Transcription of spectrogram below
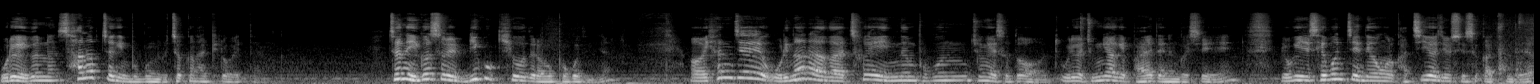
우리가 이거는 산업적인 부분으로 접근할 필요가 있다는 거예요. 저는 이것을 미국 키워드라고 보거든요 어, 현재 우리나라가 처해 있는 부분 중에서도 우리가 중요하게 봐야 되는 것이 여기 세 번째 내용으로 같이 이어질 수 있을 것 같은데요.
